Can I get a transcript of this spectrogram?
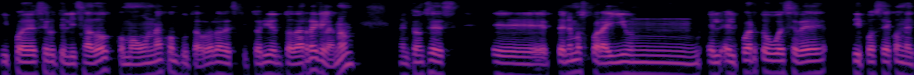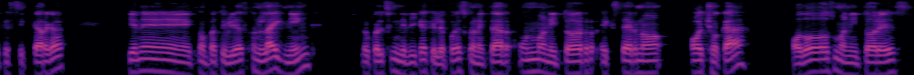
y puede ser utilizado como una computadora de escritorio en toda regla, ¿no? Entonces, eh, tenemos por ahí un, el puerto USB tipo C con el que se carga, tiene compatibilidad con Lightning, lo cual significa que le puedes conectar un monitor externo 8K o dos monitores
